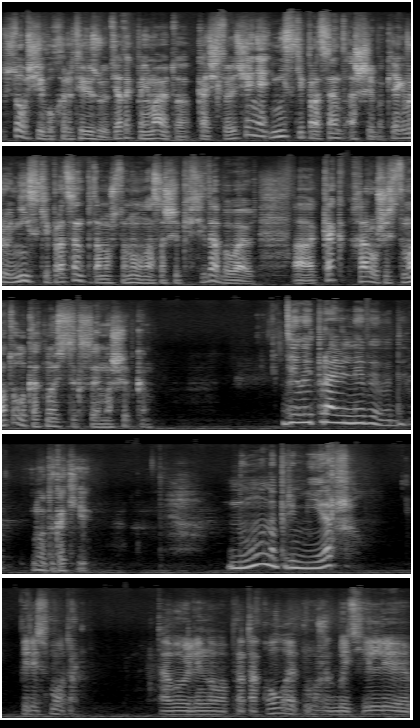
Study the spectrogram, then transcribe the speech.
что вообще его характеризует? Я так понимаю, это качество лечения, низкий процент ошибок. Я говорю низкий процент, потому что ну, у нас ошибки всегда бывают. А как хороший стоматолог относится к своим ошибкам? Делает правильные выводы. Ну, это какие? Ну, например, пересмотр того или иного протокола, это может быть, или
